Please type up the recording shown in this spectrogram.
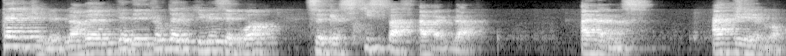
telle qu'il est. La réalité des Kurdes telle qu'il est, c'est quoi? C'est que ce qui se passe à Bagdad, à Damas, à Téhéran,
